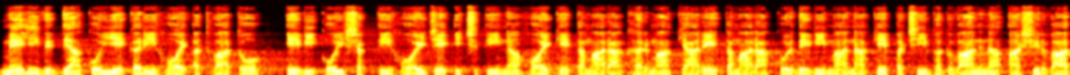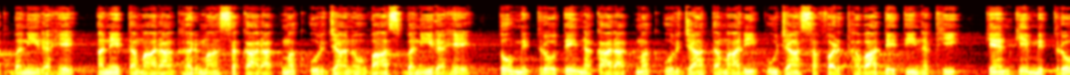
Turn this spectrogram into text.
મેલી વિદ્યા કોઈએ કરી હોય અથવા તો એવી કોઈ શક્તિ હોય જે ઈચ્છતી ન હોય કે તમારા ઘરમાં ક્યારે તમારા કુળદેવી માના કે પછી ભગવાનના આશીર્વાદ બની રહે અને તમારા ઘરમાં સકારાત્મક ઉર્જાનો વાસ બની રહે તો મિત્રો તે નકારાત્મક ઊર્જા તમારી પૂજા સફળ થવા દેતી નથી. કેમ કે મિત્રો,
